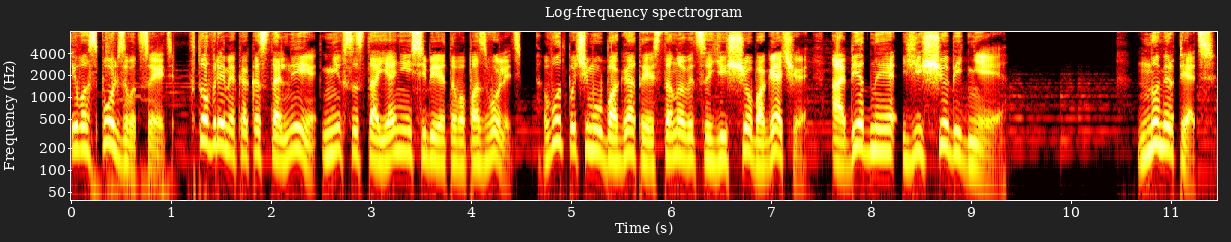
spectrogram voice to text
и воспользоваться этим, в то время как остальные не в состоянии себе этого позволить. Вот почему богатые становятся еще богаче, а бедные еще беднее. Номер пять.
